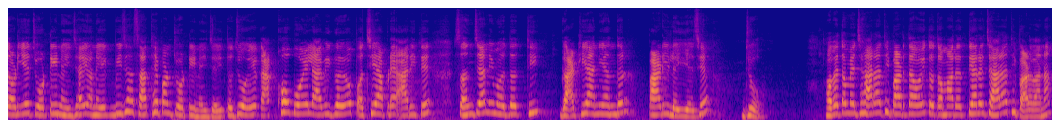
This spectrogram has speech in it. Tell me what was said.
તળીએ ચોટી નહીં જાય અને એકબીજા સાથે પણ ચોટી નહીં જાય. તો જો, એક આખો બોઇલ આવી ગયો, પછી આપણે આ રીતે સંચાની મદદથી ગાંઠિયાની અંદર પાડી લઈએ છીએ જો હવે તમે ઝારાથી પાડતા હોય તો તમારે અત્યારે ઝારાથી પાડવાના,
